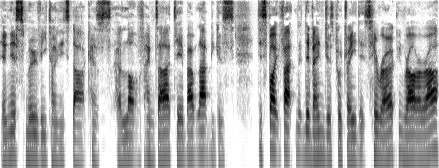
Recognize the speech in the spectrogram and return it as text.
In this movie, Tony Stark has a lot of anxiety about that because despite the fact that the Avengers portrayed as heroic and rah rah rah,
